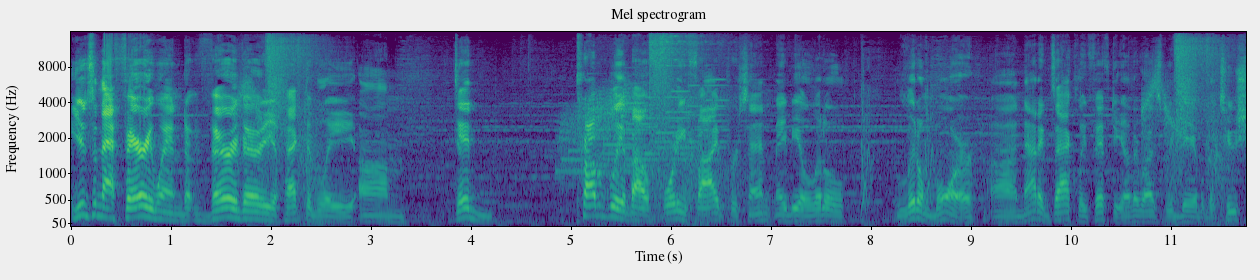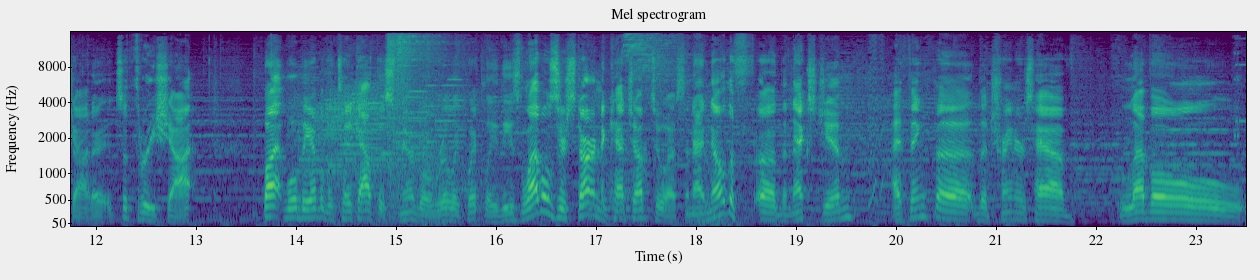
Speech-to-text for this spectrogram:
Using that Fairy Wind very, very effectively, um, did probably about 45%, maybe a little little more. Uh, not exactly 50, otherwise we'd be able to two-shot it. It's a three-shot. But we'll be able to take out the Smeargle really quickly. These levels are starting to catch up to us, and I know the uh, the next gym, I think the, the trainers have level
